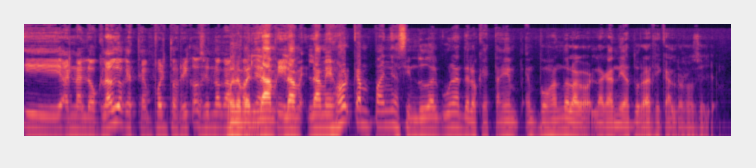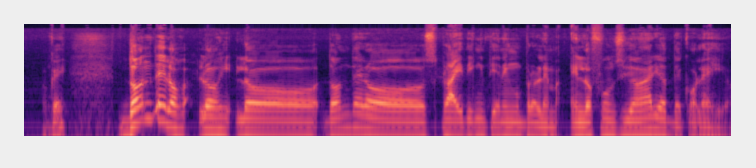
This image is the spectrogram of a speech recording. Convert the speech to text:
Y Arnaldo Claudio, que está en Puerto Rico haciendo campaña. bueno, pues la, activa. la- la mejor campaña sin duda alguna es de los que están em- empujando la, la candidatura de Ricardo Rosselló. ¿ok? ¿Dónde los, los, los, ¿Dónde los writing tienen un problema? En los funcionarios de colegio.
